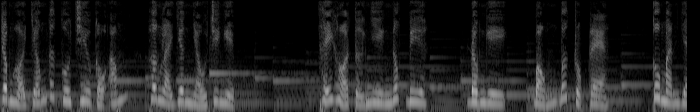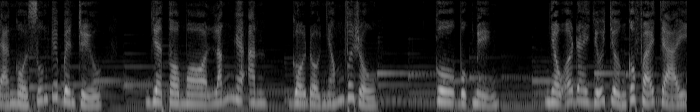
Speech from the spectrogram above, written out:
trong họ giống các cô chiêu cậu ấm hơn là dân nhậu chuyên nghiệp. Thấy họ tự nhiên nốc bia, đồng nghi bỗng bớt rụt rè. Cô mạnh dạn ngồi xuống cái bên triệu và tò mò lắng nghe anh gọi đồ nhắm với rượu. Cô buộc miệng, nhậu ở đây giữa chừng có phải chạy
